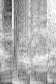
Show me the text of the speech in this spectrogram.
and mine.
